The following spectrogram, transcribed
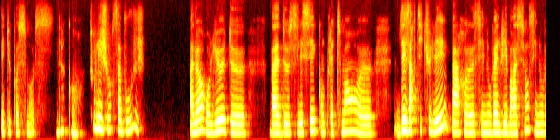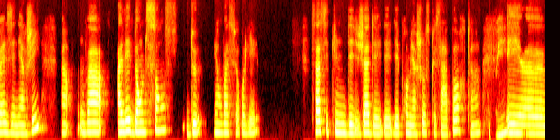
et du cosmos. D'accord. Tous les jours, ça bouge. Alors, au lieu de, bah, de se laisser complètement euh, désarticuler par euh, ces nouvelles vibrations, ces nouvelles énergies, ben, on va aller dans le sens d'eux et on va se relier. Ça, c'est une déjà des, des- des premières choses que ça apporte. hein. Oui, Et euh,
